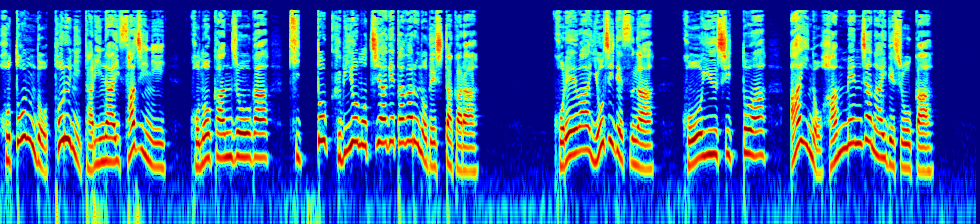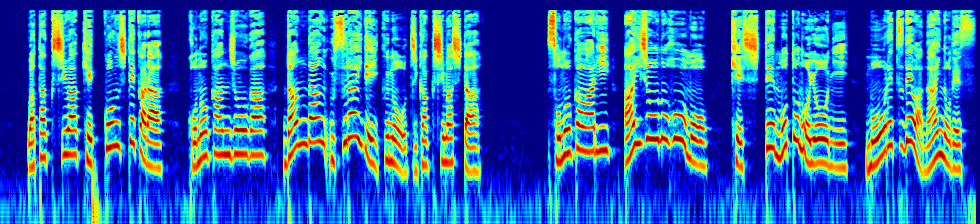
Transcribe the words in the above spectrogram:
ほとんど取るに足りないさじに、この感情がきっと首を持ち上げたがるのでしたから。これは4時ですが、こういう嫉妬は愛の反面じゃないでしょうか。私は結婚してから、この感情がだんだん薄らいでいくのを自覚しました。その代わり愛情の方も決して元のように猛烈ではないのです。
